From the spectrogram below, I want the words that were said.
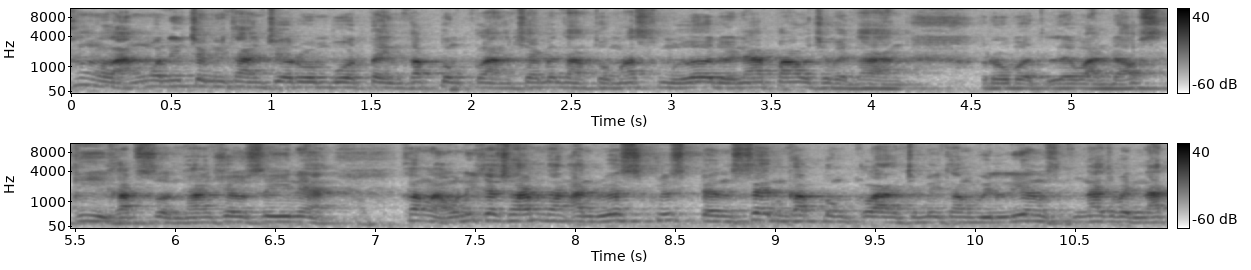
ข้างหลังวันนี้จะมีทางเจอโรมบัวเต็งครับตรงกลางใช้เป็นทางโทมัสมูเลอร์โดยหน้าเป้าจะเป็นทางโรเบิร์ตเลวันดอฟสกี้ครับส่วนทางเชลซีเนี่ยข้างหลังวันนี้จะใช้เป็นทางอันเดรสคริสเปนเซนครับตรงกลางจะมีทางวิลเลียมส์น่าจะเป็นนัด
